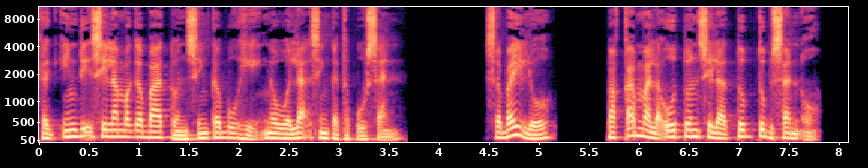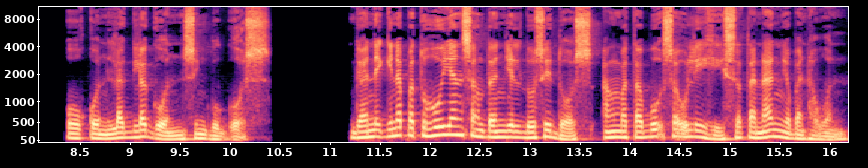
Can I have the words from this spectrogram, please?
kag indi sila magabaton sing kabuhi nga wala sing katapusan. Sa baylo, paka malauton sila tubtubsan o, o kon laglagon sing bugos. Gani ginapatuhuyan sang Daniel 12.2 ang matabo sa ulihi sa tanan nga banhawon.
